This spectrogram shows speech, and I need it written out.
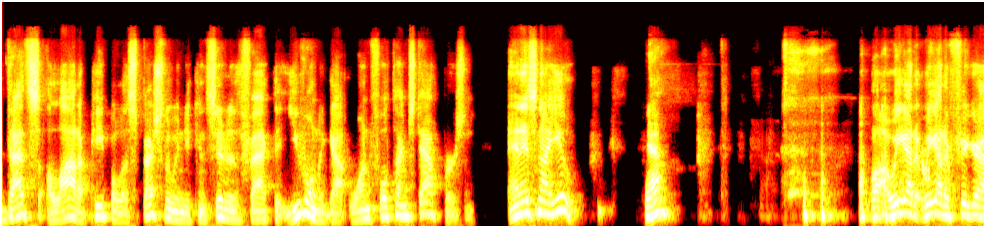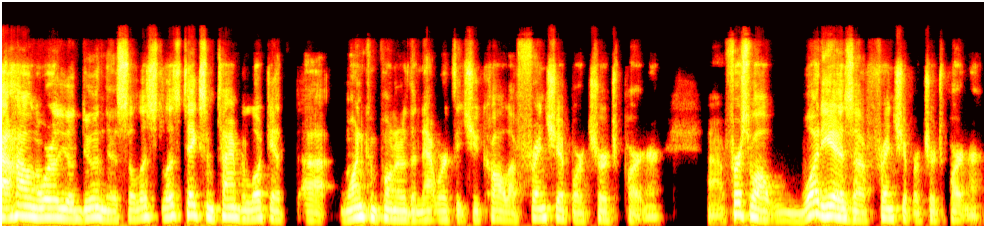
that's a lot of people, especially when you consider the fact that you've only got one full-time staff person and it's not you. Yeah. well, we got to we got to figure out how in the world you're doing this. So let's let's take some time to look at uh, one component of the network that you call a friendship or church partner. Uh, first of all, what is a friendship or church partner?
